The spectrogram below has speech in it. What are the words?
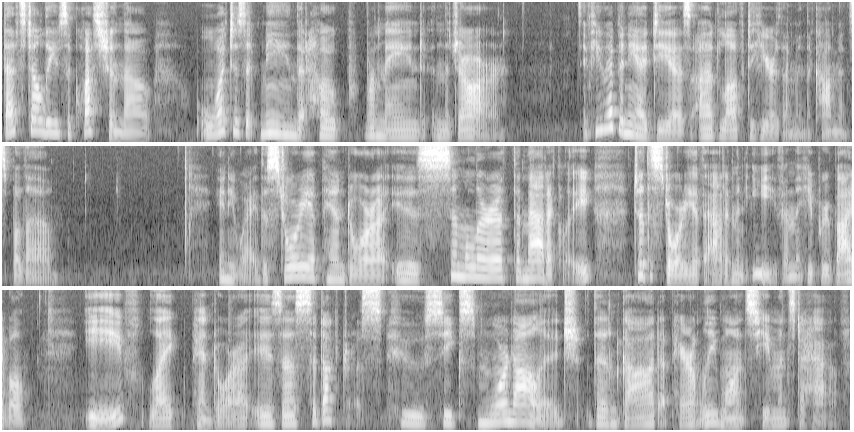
That still leaves a question, though. What does it mean that hope remained in the jar? If you have any ideas, I'd love to hear them in the comments below. Anyway, the story of Pandora is similar thematically to the story of Adam and Eve in the Hebrew Bible. Eve, like Pandora, is a seductress who seeks more knowledge than God apparently wants humans to have.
